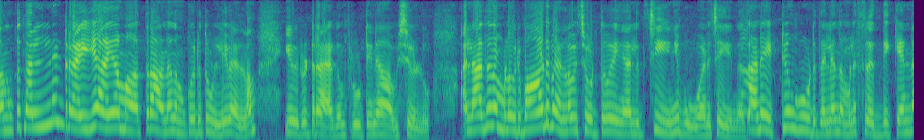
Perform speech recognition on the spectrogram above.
നമുക്ക് നല്ല ഡ്രൈ ആയാൽ മാത്രമാണ് നമുക്കൊരു തുള്ളി വെള്ളം ഈ ഒരു ഡ്രാഗൺ ഫ്രൂട്ടിന് ആവശ്യമുള്ളൂ. അല്ലാതെ നമ്മൾ ഒരുപാട് വെള്ളം വെച്ച് കൊടുത്തു കഴിഞ്ഞാൽ ഇത് ചീഞ്ഞു പോവുകയാണ് ചെയ്യുന്നത്. അതാണ് ഏറ്റവും കൂടുതൽ നമ്മൾ ശ്രദ്ധിക്കേണ്ട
